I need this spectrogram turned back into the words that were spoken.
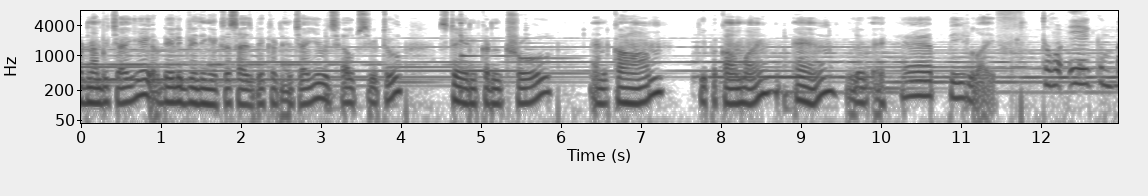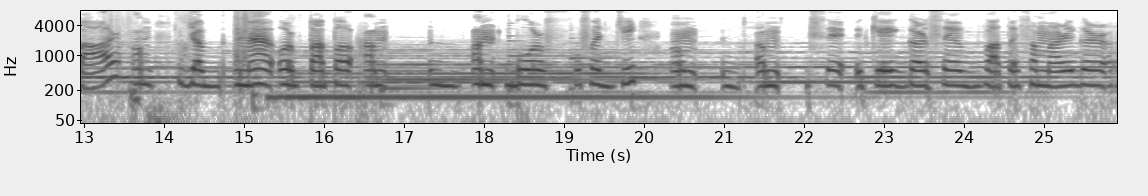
पढ़ना भी चाहिए और डेली ब्रीदिंग एक्सरसाइज भी करनी चाहिए which helps you to stay in control and calm keep a calm mind and live a happy life तो एक बार हम जब मैं और पापा, हम हम बोर फुफजी हम हम से, के घर से वापस हमारे घर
